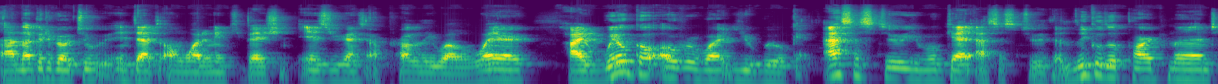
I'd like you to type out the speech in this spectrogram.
I'm not going to go too in depth on what an incubation is. You guys are probably well aware. I will go over what you will get access to. You will get access to the legal department,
